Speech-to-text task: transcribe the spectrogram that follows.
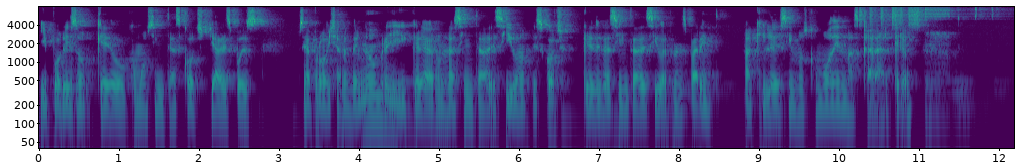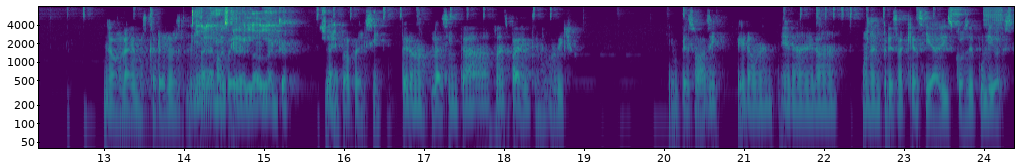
Y por eso quedó como cinta Scotch. Ya después se aprovecharon del nombre y crearon la cinta adhesiva Scotch, que es la cinta adhesiva transparente. Aquí le decimos como de enmascarar, creo. No, la de enmascarar la No, de la la blanca. La de papel, sí. Pero no, la cinta transparente, mejor dicho. Empezó así. Era una, era, era una empresa que hacía discos de pulidores.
